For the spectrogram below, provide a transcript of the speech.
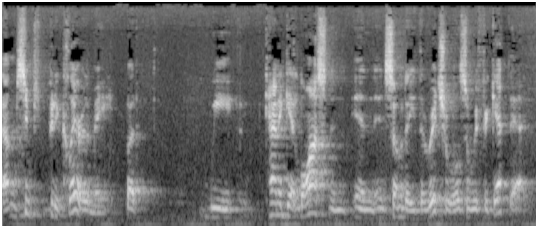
Um, seems pretty clear to me, but we kind of get lost in, in, in some of the, the rituals and we forget that.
